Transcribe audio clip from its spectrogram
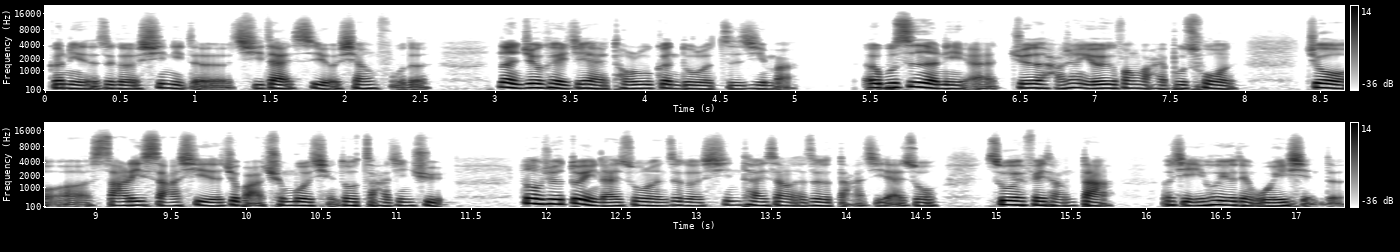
跟你的这个心理的期待是有相符的，那你就可以接下来投入更多的资金嘛。而不是呢，你呃觉得好像有一个方法还不错，就呃傻里傻气的就把全部的钱都砸进去。那我觉得对你来说呢，这个心态上的这个打击来说是会非常大，而且也会有点危险的。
